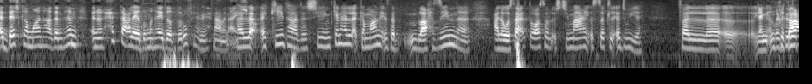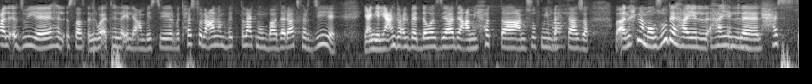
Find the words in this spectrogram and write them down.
قديش كمان هذا مهم إنه نحط عليه ضمن هيدا الظروف اللي نحن عم نعيشها. هلأ أكيد هذا الشيء يمكن هلأ كمان إذا ملاحظين على وسائل التواصل الاجتماعي قصة الأدوية. فال يعني انقطاع الأدوية هالقصص الوقت هلأ اللي عم بيصير بتحسوا العالم طلعت مبادرات فردية. يعني اللي عنده علبة دواء زيادة عم يحطها عم يشوف مين بيحتاجها. بقى نحن موجودة هاي ال هاي ال الحس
